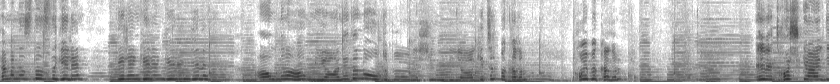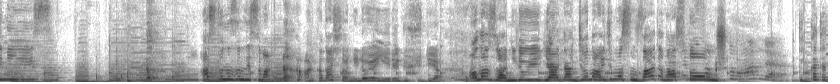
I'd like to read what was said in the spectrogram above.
Hemen hızlı hızlı gelin. Gelin gelin gelin gelin. Allah'ım ya neden oldu böyle şimdi ya? Getir bakalım. Koy bakalım. Evet hoş geldiniz. Hastanızın nesi var? Arkadaşlar Nilo'ya yere düştü ya. Allah Azra Nilo'yu yerden canı acımasın zaten hasta olmuş. Dikkat et.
